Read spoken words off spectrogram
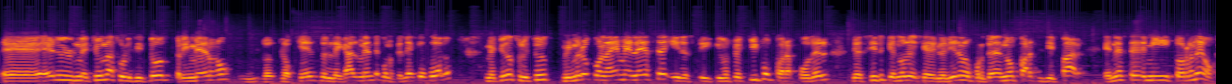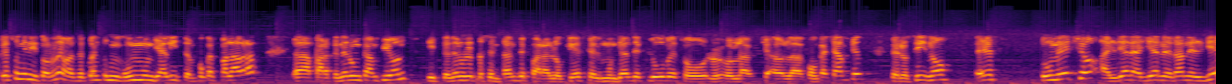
eh, él metió una solicitud primero, lo, que es legalmente como tenía que hacerlo, metió una solicitud primero con la MLS y, con su equipo para poder decir que no le, que le dieran la oportunidad de no participar en este mini torneo, que es un mini torneo, se cuenta un, un mundialito en pocas palabras, ah, para tener un campeón y tener un representante para lo que es el mundial de clubes o, o la, o la Conca Champions, pero sí, no, es un hecho, al día de ayer le dan el 10,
